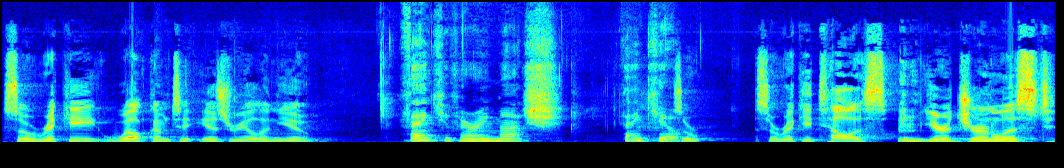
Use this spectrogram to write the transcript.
So, Ricki, welcome to Israel and You. Thank you very much. Thank you. So, so Ricki, tell us you're a journalist.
